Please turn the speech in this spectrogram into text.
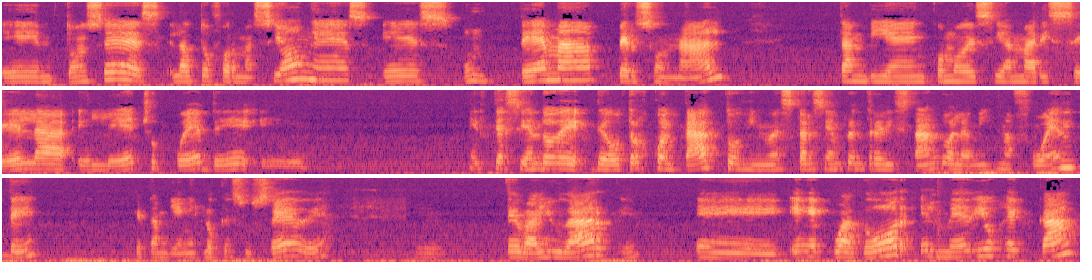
Entonces, la autoformación es, es un tema personal. También, como decía Marisela, el hecho pues, de eh, irte haciendo de, otros contactos y no estar siempre entrevistando a la misma fuente, que también es lo que sucede, eh, te va a ayudar. Eh, en Ecuador, el medio GK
